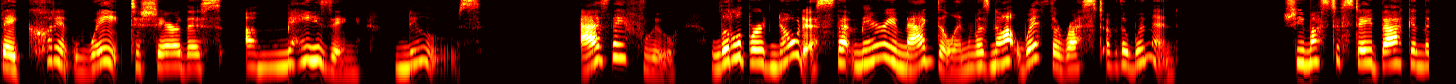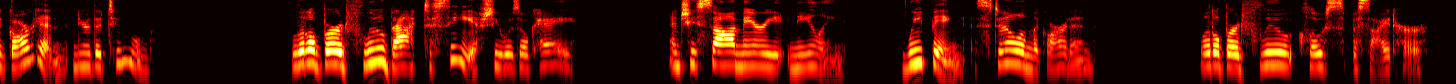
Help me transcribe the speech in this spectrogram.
They couldn't wait to share this amazing news. As they flew, Little Bird noticed that Mary Magdalene was not with the rest of the women. She must have stayed back in the garden near the tomb. Little Bird flew back to see if she was okay, and she saw Mary kneeling weeping still in the garden. Little Bird flew close beside her.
